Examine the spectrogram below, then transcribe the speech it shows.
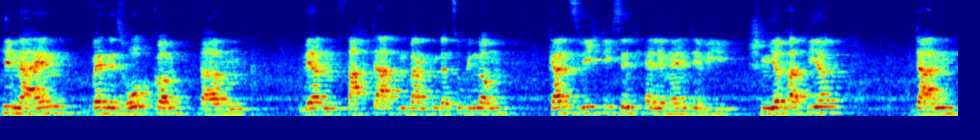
hinein. Wenn es hochkommt, ähm, werden Fachdatenbanken dazu genommen. Ganz wichtig sind Elemente wie Schmierpapier, dann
